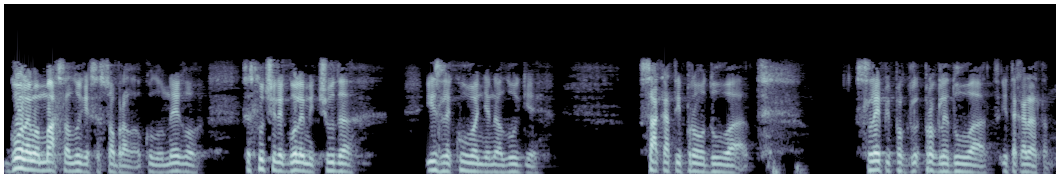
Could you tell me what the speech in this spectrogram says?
Голема маса луѓе се собрала околу него, се случиле големи чуда, излекување на луѓе, сакати проодуваат, слепи прогледуваат и така натаму.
